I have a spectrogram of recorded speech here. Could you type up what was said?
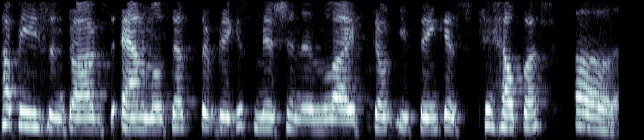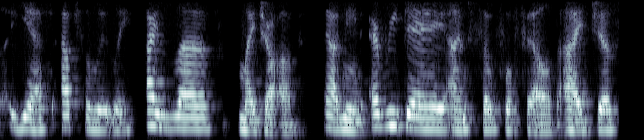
puppies and dogs, animals. That's their biggest mission in life, don't you think, is to help us? Oh, yes, absolutely. I love my job. I mean, every day I'm so fulfilled. I just,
